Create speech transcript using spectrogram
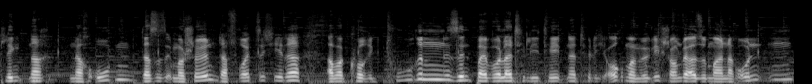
klingt nach, nach oben, das ist immer schön, da freut sich jeder. Aber Korrekturen sind bei Volatilität natürlich auch immer möglich. Schauen wir also mal nach unten.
